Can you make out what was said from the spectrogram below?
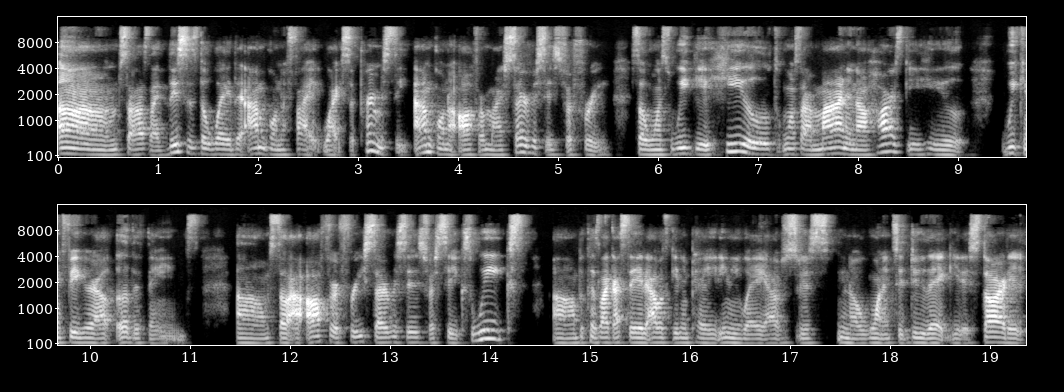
um, so I was like, this is the way that I'm going to fight white supremacy. I'm going to offer my services for free. So once we get healed, once our mind and our hearts get healed, we can figure out other things. Um, so I offered free services for six weeks um, because, like I said, I was getting paid anyway. I was just, you know, wanting to do that, get it started.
